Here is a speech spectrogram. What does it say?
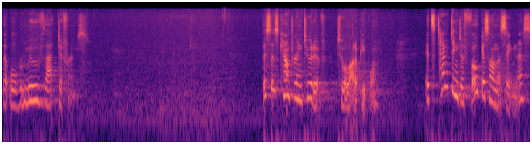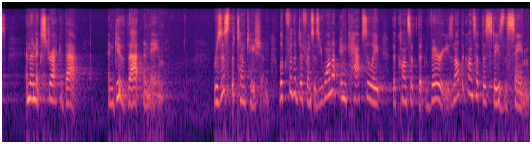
that will remove that difference. This is counterintuitive to a lot of people. It's tempting to focus on the sameness and then extract that and give that a name. Resist the temptation. Look for the differences. You want to encapsulate the concept that varies, not the concept that stays the same.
